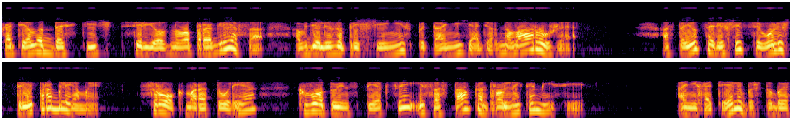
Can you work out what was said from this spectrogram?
хотела достичь серьезного прогресса в деле запрещения испытаний ядерного оружия. Остается решить всего лишь три проблемы – срок моратория, квоту инспекции и состав контрольной комиссии. Они хотели бы, чтобы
